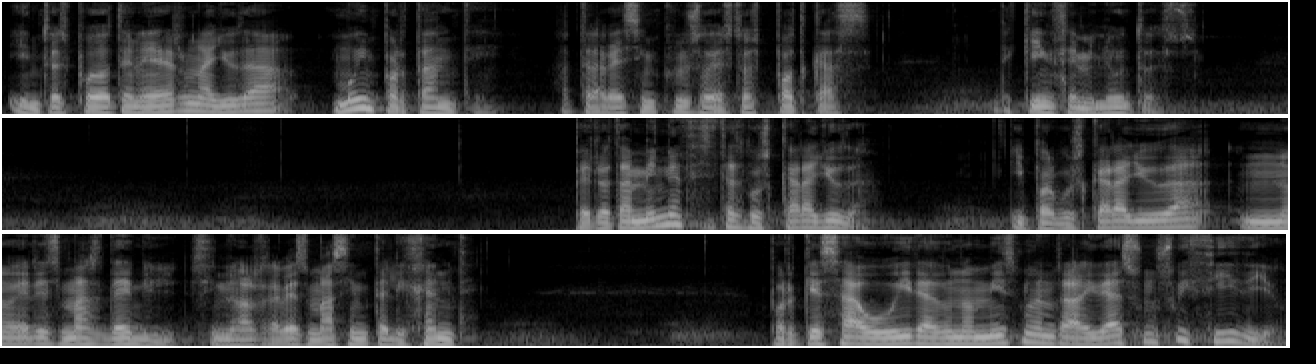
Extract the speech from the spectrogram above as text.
Y entonces puedo tener una ayuda muy importante a través incluso de estos podcasts de 15 minutos. Pero también necesitas buscar ayuda. Y por buscar ayuda no eres más débil, sino al revés, más inteligente. Porque esa huida de uno mismo en realidad es un suicidio.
